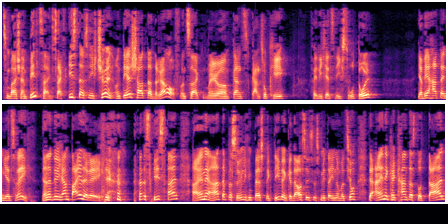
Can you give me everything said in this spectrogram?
zum Beispiel ein Bild zeigst, sagst, ist das nicht schön? Und der schaut da drauf und sagt, naja, ganz, ganz okay, Fände ich jetzt nicht so toll. Ja, wer hat denn jetzt recht? Ja, natürlich haben beide recht. Das ist halt eine Art der persönlichen Perspektive. Genauso ist es mit der Innovation. Der eine kann das total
